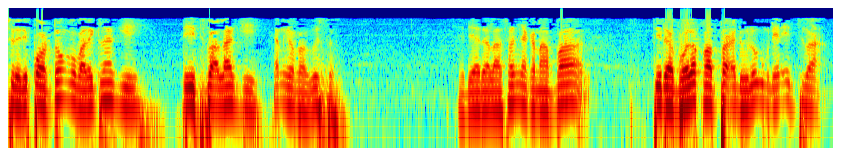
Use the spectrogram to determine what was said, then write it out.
sudah dipotong kembali lagi, diitba lagi kan nggak bagus tuh. Jadi ada alasannya kenapa tidak boleh kotak dulu kemudian itba.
